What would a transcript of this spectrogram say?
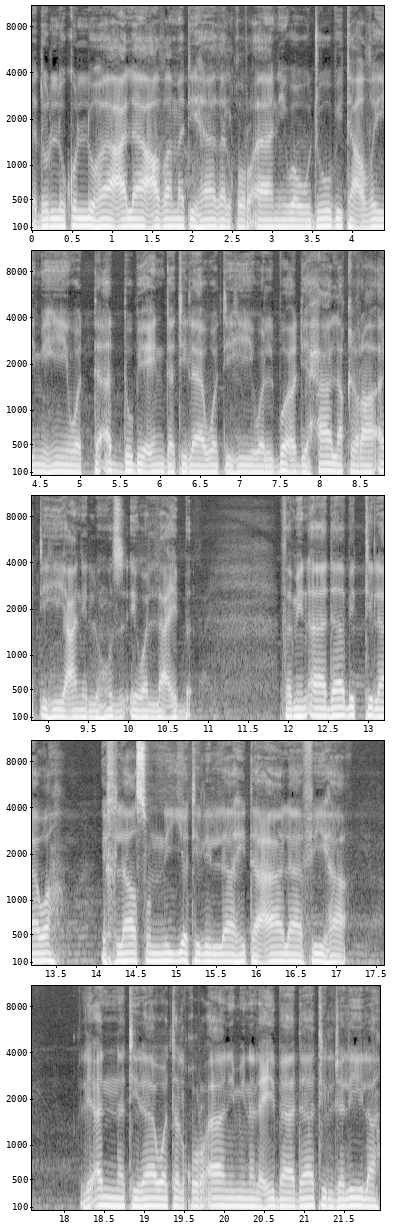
تدل كلها على عظمة هذا القرآن ووجوب تعظيمه والتأدب عند تلاوته والبعد حال قراءته عن الهزء واللعب. فمن آداب التلاوة إخلاص النية لله تعالى فيها لأن تلاوة القرآن من العبادات الجليلة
